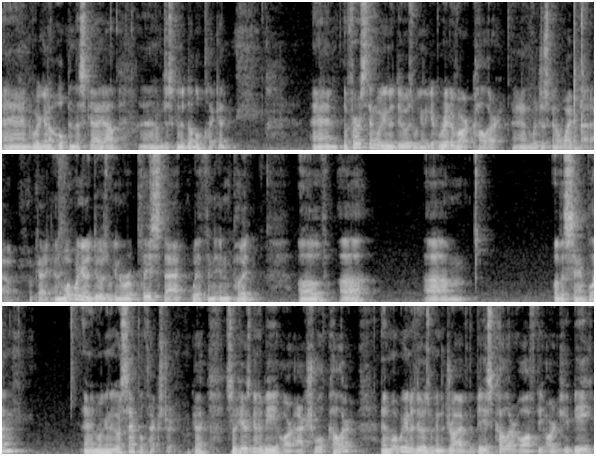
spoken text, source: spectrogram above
and we're going to open this guy up and I'm just going to double click it. And the first thing we're going to do is we're going to get rid of our color and we're just going to wipe that out. Okay. And what we're going to do is we're going to replace that with an input of a, um, of a sampling and we're going to go sample texture. Okay, so here's going to be our actual color. And what we're going to do is we're going to drive the base color off the RGB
